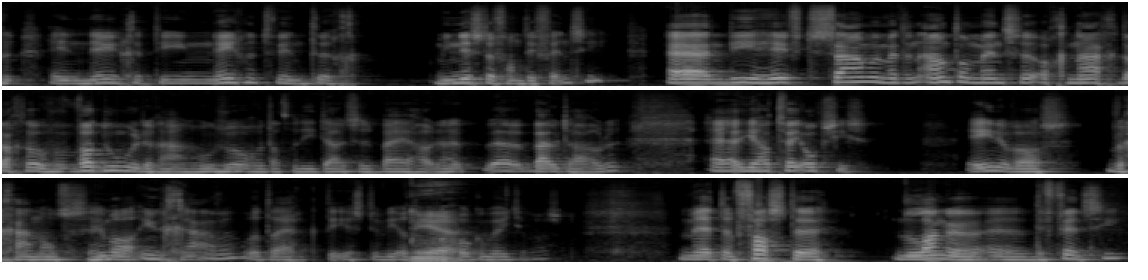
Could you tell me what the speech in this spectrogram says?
in 1929 minister van Defensie. En die heeft samen met een aantal mensen nagedacht over wat doen we eraan? Hoe zorgen we dat we die Duitsers bijhouden, eh, buiten houden? Je had twee opties. Ene was, we gaan ons helemaal ingraven, wat eigenlijk de Eerste Wereldoorlog Ja. ook een beetje was. Met een vaste, lange eh, defensie.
